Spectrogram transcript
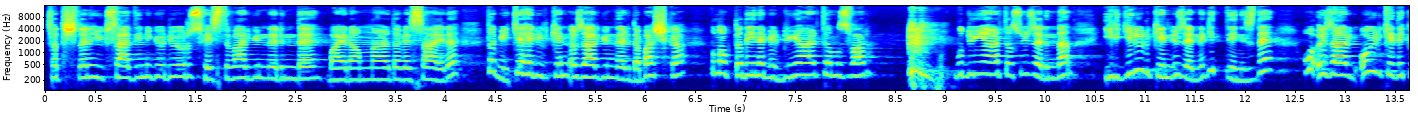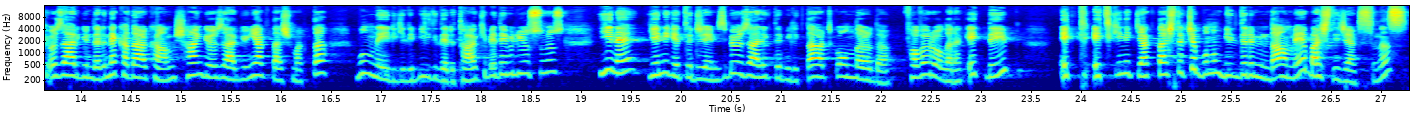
Satışların yükseldiğini görüyoruz. Festival günlerinde, bayramlarda vesaire. Tabii ki her ülkenin özel günleri de başka. Bu noktada yine bir dünya haritamız var. Bu dünya haritası üzerinden ilgili ülkenin üzerine gittiğinizde o özel o ülkedeki özel günleri ne kadar kalmış, hangi özel gün yaklaşmakta bununla ilgili bilgileri takip edebiliyorsunuz. Yine yeni getireceğimiz bir özellikle birlikte artık onları da favori olarak ekleyip etkinlik yaklaştıkça bunun bildirimini de almaya başlayacaksınız.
